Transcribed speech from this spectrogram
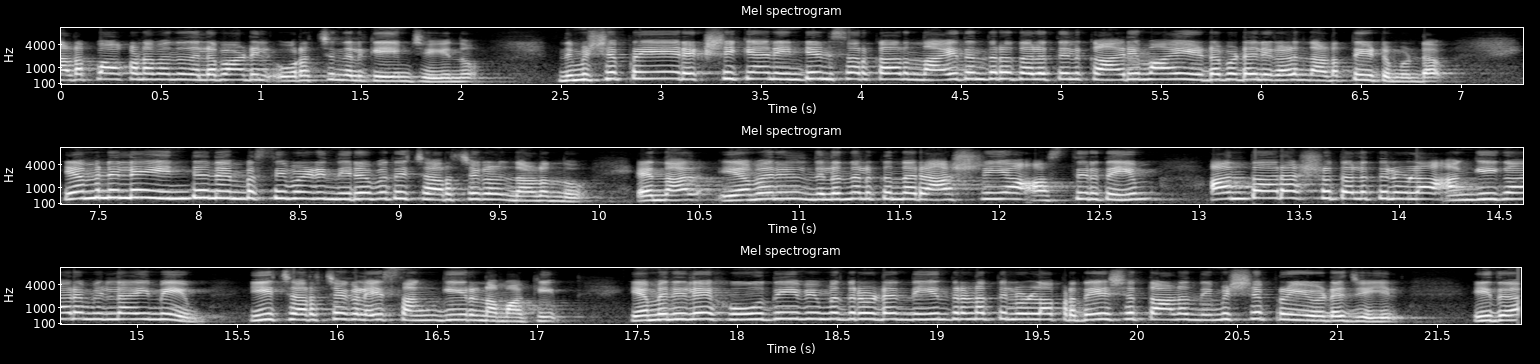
നടപ്പാക്കണമെന്ന നിലപാടിൽ ഉറച്ചു നിൽക്കുകയും ചെയ്യുന്നു. നിമിഷപ്രിയയെ രക്ഷിക്കാൻ ഇന്ത്യൻ സർക്കാർ നയതന്ത്ര തലത്തിൽ കാര്യമായ ഇടപെടലുകൾ നടത്തിയിട്ടുമുണ്ട്. യമനിലെ ഇന്ത്യൻ എംബസി വഴി നിരവധി ചർച്ചകൾ നടന്നു. എന്നാൽ യമനിൽ നിലനിൽക്കുന്ന രാഷ്ട്രീയ അസ്ഥിരതയും അന്താരാഷ്ട്ര തലത്തിലുള്ള അംഗീകാരമില്ലായ്മയും ഈ ചർച്ചകളെ സങ്കീർണമാക്കി. യമനിലെ ഹൂതി വിമതരുടെ നിയന്ത്രണത്തിലുള്ള പ്രദേശത്താണ് നിമിഷപ്രിയയുടെ ജയിൽ. ഇത്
